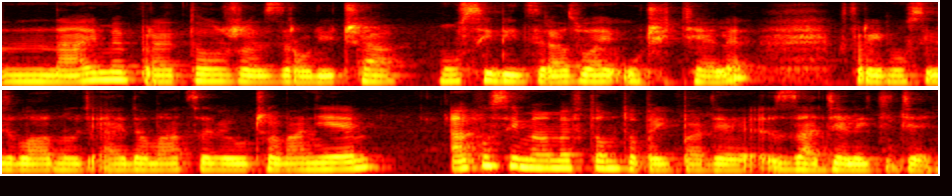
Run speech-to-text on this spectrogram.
najmä preto, že z rodiča musí byť zrazu aj učiteľ, ktorý musí zvládnuť aj domáce vyučovanie. Ako si máme v tomto prípade zadeliť deň?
